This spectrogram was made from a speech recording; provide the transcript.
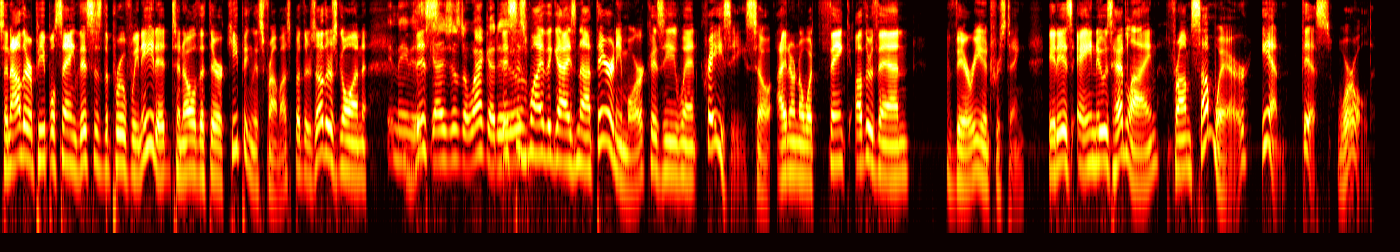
So now there are people saying this is the proof we needed to know that they're keeping this from us, but there's others going, Maybe this, guy's just a wackadoo. this is why the guy's not there anymore because he went crazy. So I don't know what to think other than very interesting. It is a news headline from somewhere in this world.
